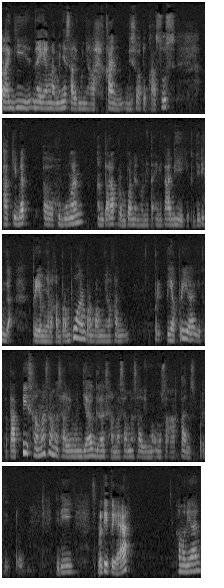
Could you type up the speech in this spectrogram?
lagi nah yang namanya saling menyalahkan di suatu kasus akibat uh, hubungan antara perempuan dan wanita ini tadi gitu. Jadi nggak pria menyalahkan perempuan perempuan menyalahkan pihak pria gitu. Tetapi sama-sama saling menjaga sama-sama saling mengusahakan seperti itu. Jadi seperti itu ya. Kemudian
